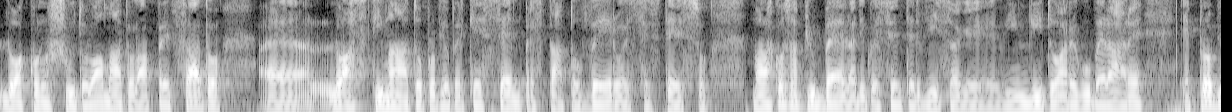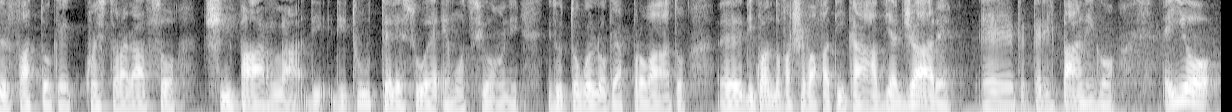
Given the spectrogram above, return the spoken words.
lo ha conosciuto, lo ha amato, l'ha apprezzato, eh, lo ha stimato proprio perché è sempre stato vero e se stesso. Ma la cosa più bella di questa intervista che vi invito a recuperare è proprio il fatto che questo ragazzo ci parla di, di tutte le sue emozioni, di tutto quello che ha provato, eh, di quando faceva fatica a viaggiare eh, per il panico. E io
